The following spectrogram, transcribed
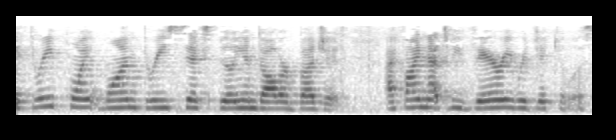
a $3.136 billion budget. I find that to be very ridiculous.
